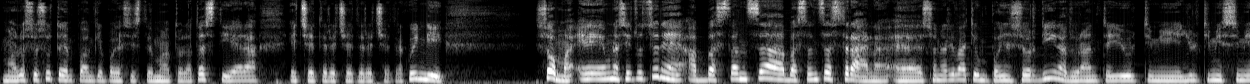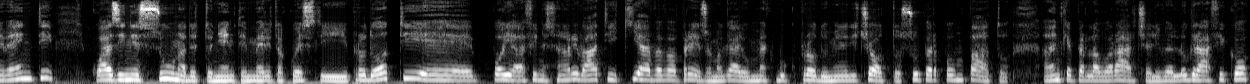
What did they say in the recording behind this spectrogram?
ma allo stesso tempo anche poi ha sistemato la tastiera, eccetera, eccetera, eccetera. Quindi Insomma, è una situazione abbastanza, abbastanza strana. Eh, sono arrivati un po' in sordina durante gli, ultimi, gli ultimissimi eventi. Quasi nessuno ha detto niente in merito a questi prodotti. E poi alla fine sono arrivati chi aveva preso magari un MacBook Pro 2018 super pompato anche per lavorarci a livello grafico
